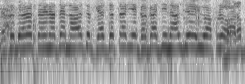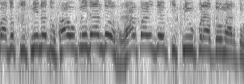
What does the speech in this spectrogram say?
એ તો બેરા ત્રણ હજાર ના તો ઘેર જતા રહીએ. ગગાજી નાલ દે આપડે મારા પાછો કિડની નો દુખાવો ઉપરી જાય તો રાળ પાડી જાય કિડની ઉપર હતો મારતો.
